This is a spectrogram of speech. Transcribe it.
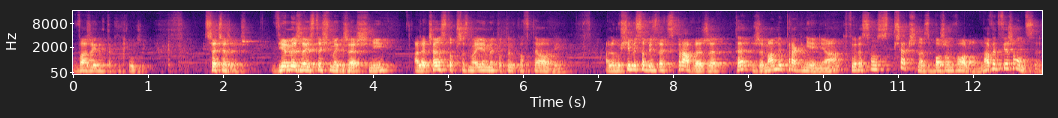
Uważaj na takich ludzi. Trzecia rzecz. Wiemy, że jesteśmy grzeszni, ale często przyznajemy to tylko w teorii. Ale musimy sobie zdać sprawę, że, te, że mamy pragnienia, które są sprzeczne z Bożą wolą, nawet wierzący,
